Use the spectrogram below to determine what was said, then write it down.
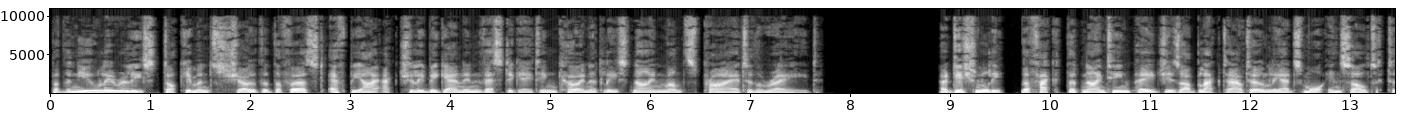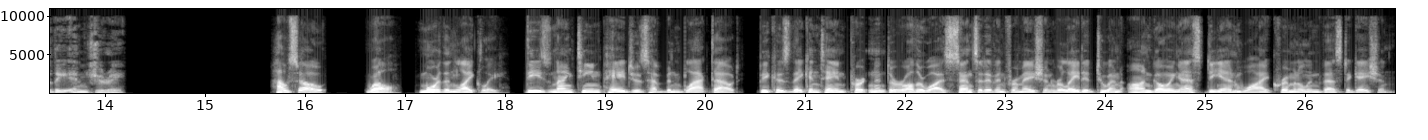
but the newly released documents show that the first FBI actually began investigating Cohen at least nine months prior to the raid. Additionally, the fact that 19 pages are blacked out only adds more insult to the injury. How so? Well, more than likely, these 19 pages have been blacked out because they contain pertinent or otherwise sensitive information related to an ongoing SDNY criminal investigation.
